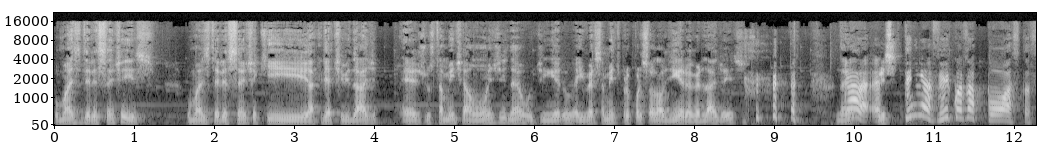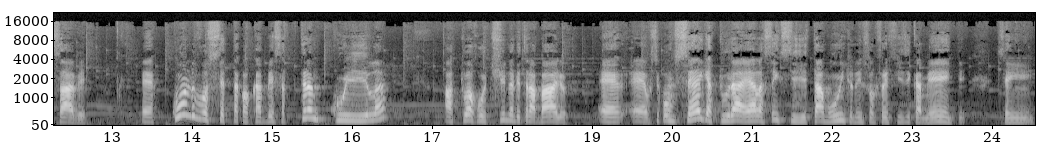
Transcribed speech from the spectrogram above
O mais interessante é isso. O mais interessante é que a criatividade é justamente aonde né, o dinheiro é inversamente proporcional ao dinheiro, é verdade? É isso? Né? Cara, é, isso- tem a ver com as apostas, sabe? É, quando você tá com a cabeça tranquila, a tua rotina de trabalho, é, é, você consegue aturar ela sem se irritar muito, nem sofrer fisicamente, sem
